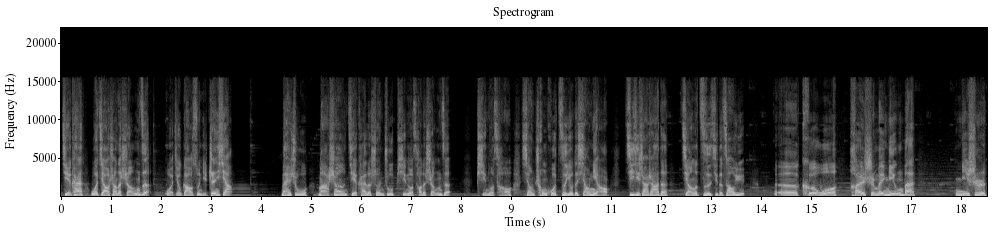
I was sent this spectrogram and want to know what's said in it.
解开我脚上的绳子，我就告诉你真相。”买主马上解开了拴住匹诺曹的绳子，匹诺曹像重获自由的小鸟，叽叽喳喳的讲了自己的遭遇。呃，可我还是没明白，你是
